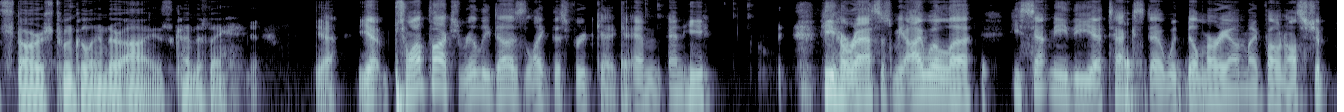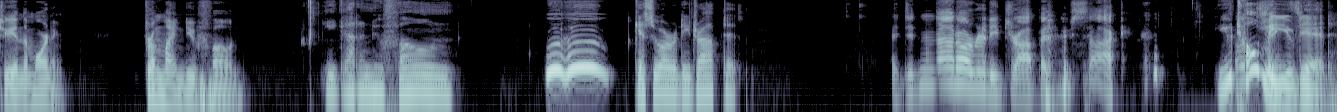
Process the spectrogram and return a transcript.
stars twinkle in their eyes, kind of thing. Yeah, yeah. Swamp Fox really does like this fruitcake, and and he he harasses me. I will. uh He sent me the uh, text uh, with Bill Murray on my phone. I'll ship it to you in the morning from my new phone. He got a new phone. Woohoo! Guess who already dropped it? I did not already drop it. You suck. You Don't told me you did.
